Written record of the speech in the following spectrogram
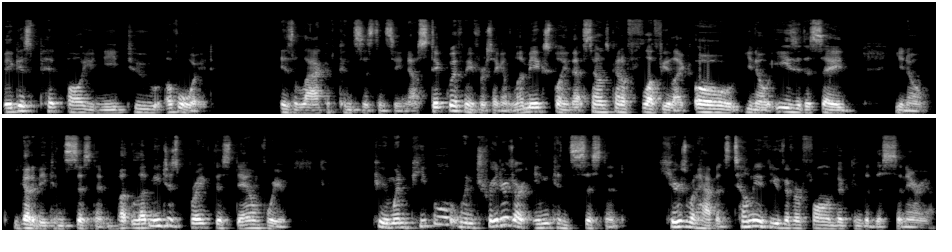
biggest pitfall you need to avoid is lack of consistency. Now stick with me for a second. Let me explain. That sounds kind of fluffy like, oh, you know, easy to say, you know, you got to be consistent. But let me just break this down for you when people, when traders are inconsistent, here's what happens. Tell me if you've ever fallen victim to this scenario.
